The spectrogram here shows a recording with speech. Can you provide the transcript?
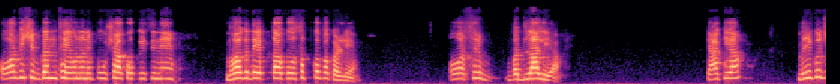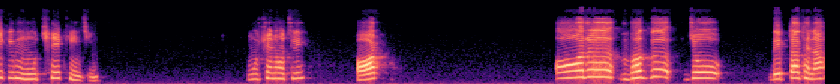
और भी शिवगन थे, उन्होंने पूछा को, किसी ने भग देवता को, सबको पकड़ लिया और फिर बदला लिया। क्या किया? भृगु जी की मूछे खींची। मूछे नोच ली और और भग जो देवता थे ना,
